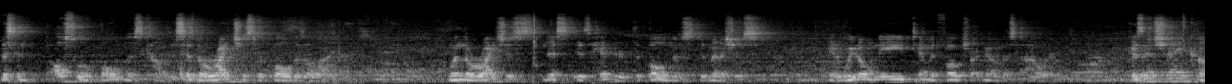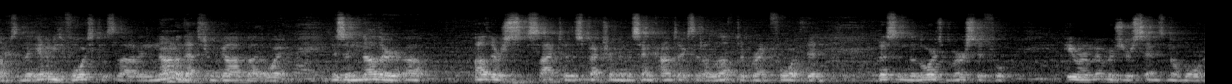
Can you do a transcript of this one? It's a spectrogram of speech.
Listen, also boldness comes. It says the righteous are bold as a lion. When the righteousness is hindered, the boldness diminishes. And we don't need timid folks right now in this hour. Because then shame comes and the enemy's voice gets loud. And none of that's from God, by the way. There's another uh, other side to the spectrum in the same context that I love to bring forth that, listen, the Lord's merciful. He remembers your sins no more.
